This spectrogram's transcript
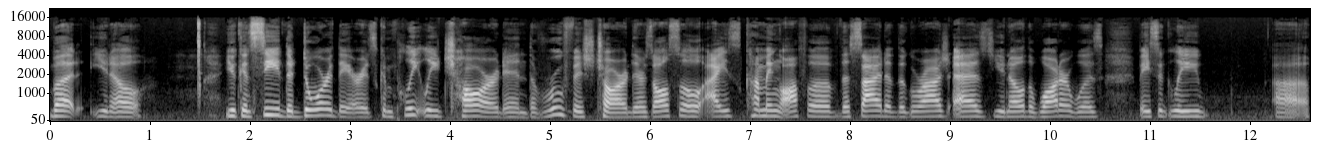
But, you know, you can see the door there is completely charred and the roof is charred. There's also ice coming off of the side of the garage as you know the water was basically uh,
